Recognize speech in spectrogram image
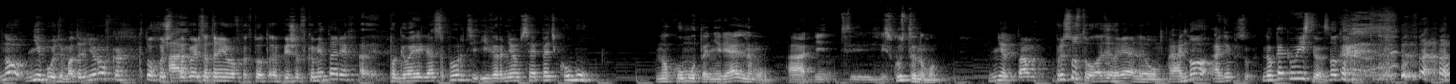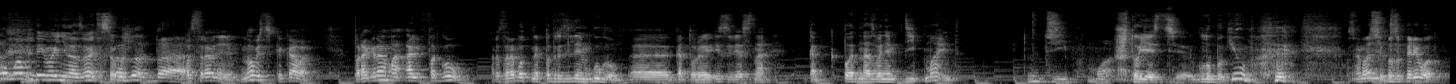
Ну, не будем о тренировках. Кто хочет А- поговорить о тренировках, тот э, пишет в комментариях. А, Поговорили о спорте и вернемся опять к уму. Но к уму-то не реальному, а и- и- искусственному. Нет, там присутствовал один реальный ум. Один, Но, один прису- Ну, как выяснилось, но как... умом-то его и не назвать особо. Да, да. По сравнению, новость какова? Программа AlphaGo, разработанная подразделением Google, э, которая известна как под названием DeepMind, Deep mind. что есть глубокий ум. Спасибо за перевод.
